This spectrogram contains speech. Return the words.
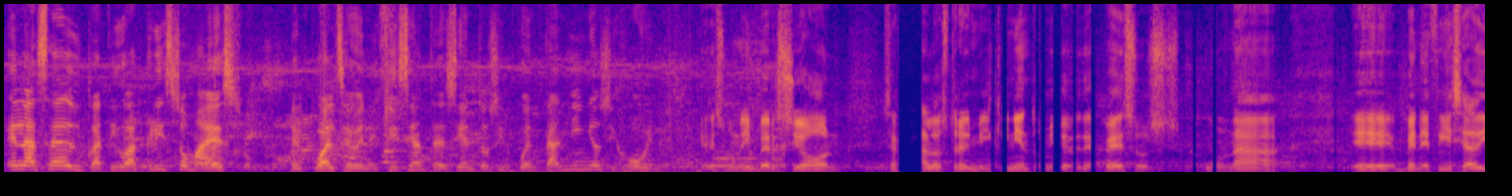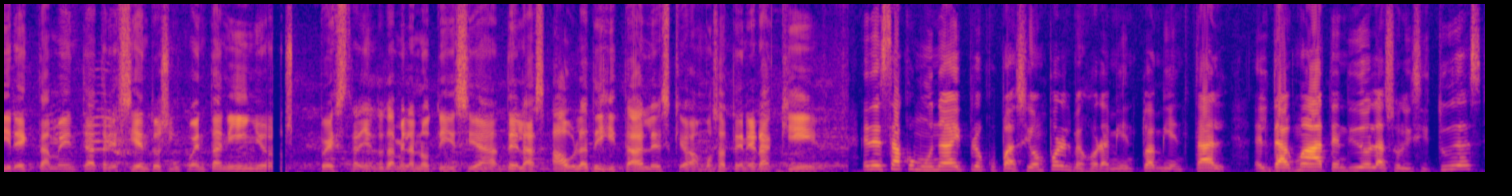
en la sede educativa Cristo Maestro, del cual se benefician 350 niños y jóvenes. Es una inversión cercana a los 3.500 millones de pesos, una eh, beneficia directamente a 350 niños, pues trayendo también la noticia de las aulas digitales que vamos a tener aquí. En esta comuna hay preocupación por el mejoramiento ambiental. El DAGMA ha atendido las solicitudes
